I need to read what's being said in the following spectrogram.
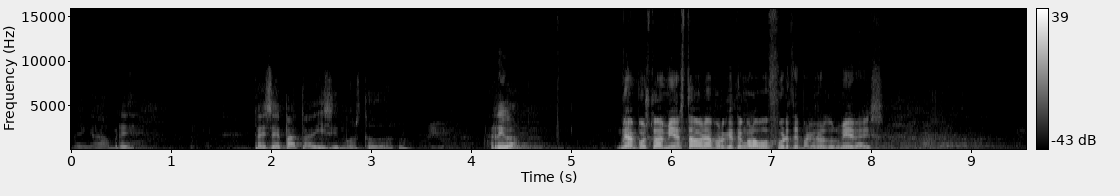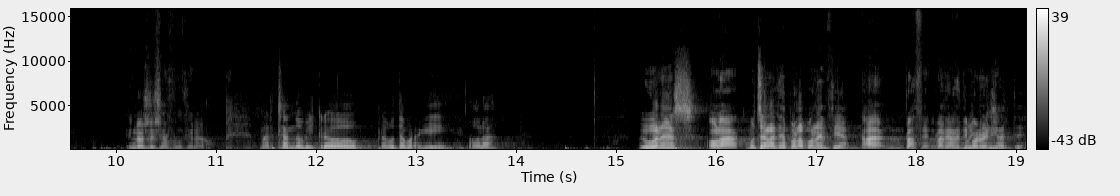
Venga, hombre. Estáis empatadísimos todos, ¿no? Arriba. Me han puesto a mí hasta ahora porque tengo la voz fuerte para que no durmierais. Y no sé si ha funcionado. Marchando micro, pregunta por aquí. Hola. Muy buenas. Hola. Muchas gracias por la ponencia. Ah, un placer. Gracias a ti Muy por interesante.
